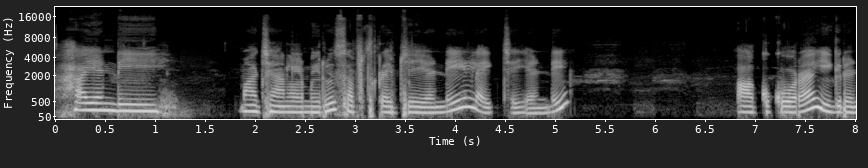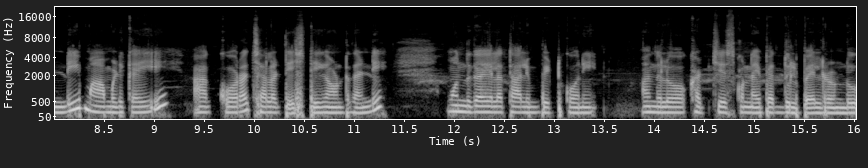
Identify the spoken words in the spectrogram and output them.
హాయ్ అండి. మా ఛానల్ మీరు సబ్స్క్రైబ్ చేయండి లైక్ చేయండి. ఆకుకూర ఎగిరండి మామిడికాయ ఆకుకూర చాలా టేస్టీగా ఉంటుందండి. ముందుగా ఇలా తాలింపు పెట్టుకొని అందులో కట్ చేసుకున్న పెద్ద ఉల్లిపాయలు రెండు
